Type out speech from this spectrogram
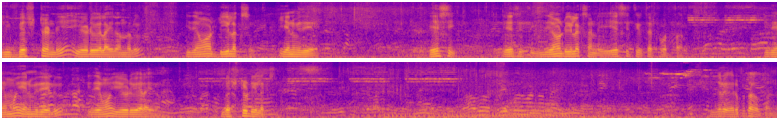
ఇది బెస్ట్ అండి ఏడు వేల ఐదు వందలు. ఇదేమో డీలక్స్ ఎనిమిది వేలు. ఏసీ. ఏసీ ఇదేమో డీలక్స్ అండి ఏసీ త్రీ థర్టీ ఫోర్ థర్ ఇదేమో ఎనిమిది వేలు ఇదేమో ఏడు వేల ఐదు వందలు. Best deluxe. ఇందులో ఎరుపు తగులుతుంది.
